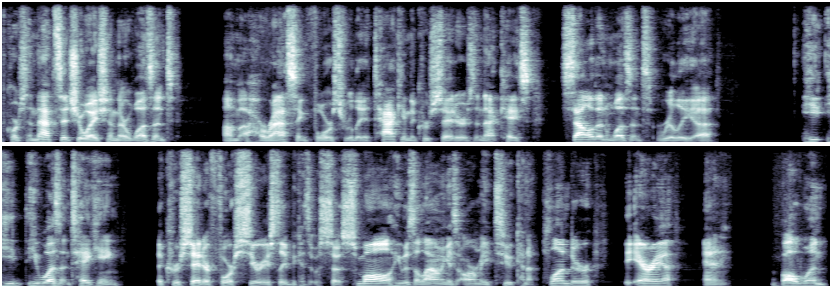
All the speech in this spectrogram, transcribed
Of course, in that situation, there wasn't um, a harassing force really attacking the Crusaders. In that case, Saladin wasn't really uh, he he he wasn't taking the Crusader force seriously because it was so small. He was allowing his army to kind of plunder the area, and Baldwin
